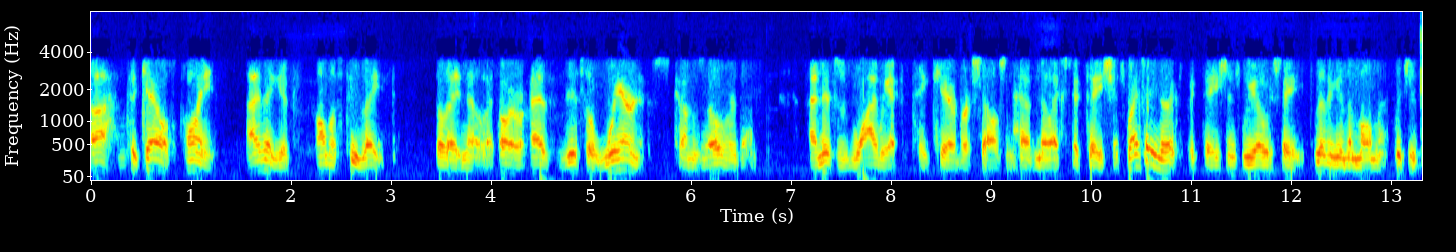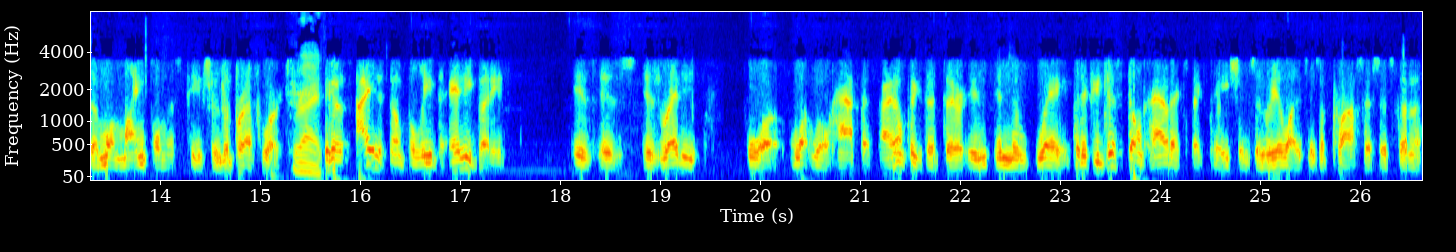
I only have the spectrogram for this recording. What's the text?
Uh, to Carol's point, I think it's almost too late till they know it, or as this awareness comes over them. And this is why we have to take care of ourselves and have no expectations. When I say no expectations, we always say living in the moment, which is the more mindfulness piece of the breath work. Right. Because I just don't believe that anybody is is is ready for what will happen. I don't think that they're in, in the way. But if you just don't have expectations and realize there's a process that's going to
